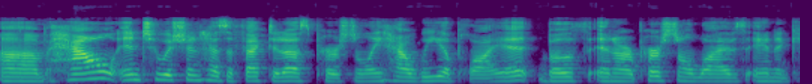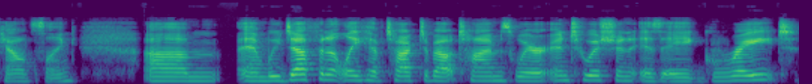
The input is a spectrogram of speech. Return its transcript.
um, how intuition has affected us personally, how we apply it, both in our personal lives and in counseling. Um, and we definitely have talked about times where intuition is a great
